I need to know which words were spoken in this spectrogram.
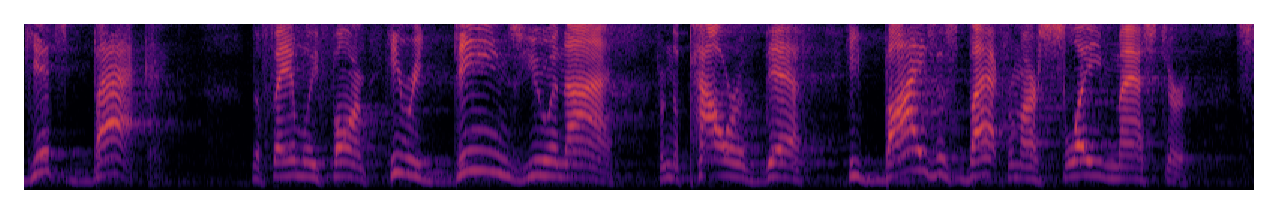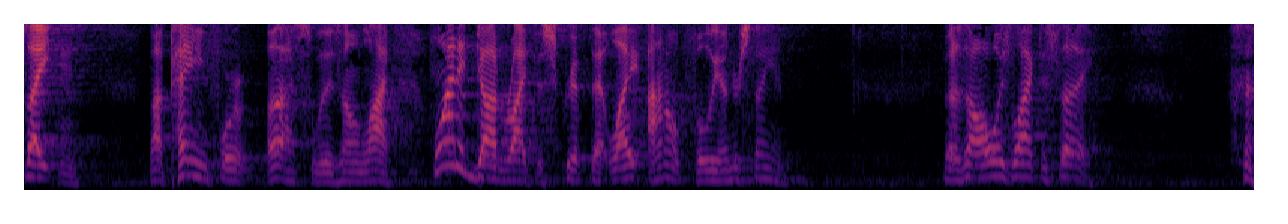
gets back the family farm. He redeems you and I from the power of death. He buys us back from our slave master, Satan, by paying for us with his own life. Why did God write the script that way? I don't fully understand. But as I always like to say,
